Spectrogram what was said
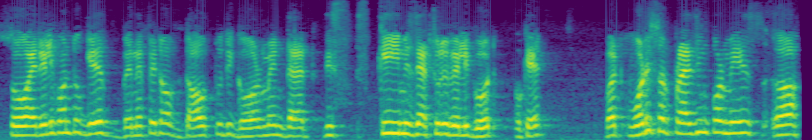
So I really want to give benefit of doubt to the government that this scheme is actually really good. Okay, but what is surprising for me is uh,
